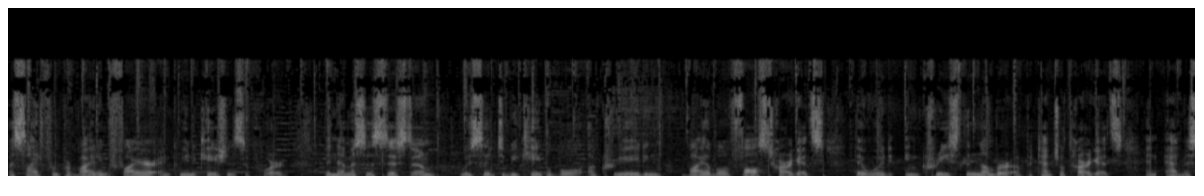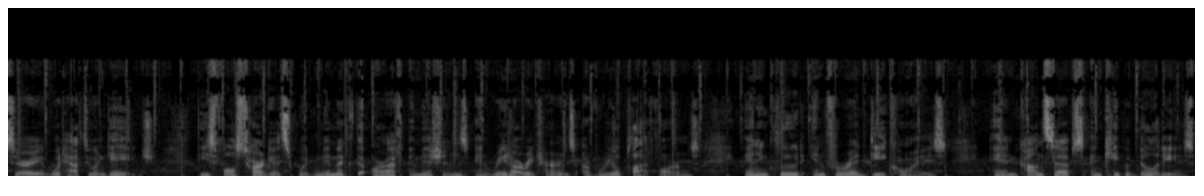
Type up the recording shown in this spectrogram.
Aside from providing fire and communication support, the Nemesis system was said to be capable of creating viable false targets that would increase the number of potential targets an adversary would have to engage. These false targets would mimic the RF emissions and radar returns of real platforms and include infrared decoys and concepts and capabilities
